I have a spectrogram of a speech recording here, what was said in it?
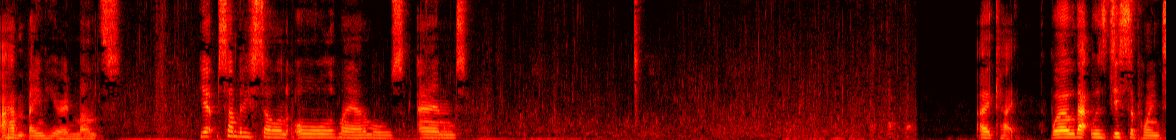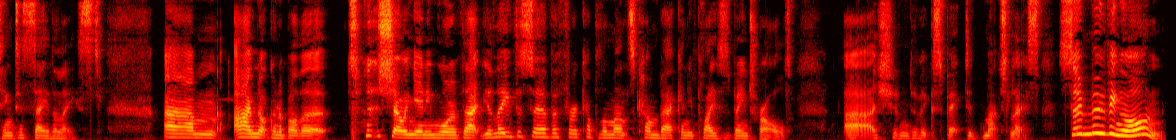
I haven't been here in months. Yep, somebody's stolen all of my animals, and... Okay, well, that was disappointing, to say the least. Um, I'm not going to bother showing any more of that. You leave the server for a couple of months, come back, and your place has been trolled. Uh, I shouldn't have expected much less. So moving on.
